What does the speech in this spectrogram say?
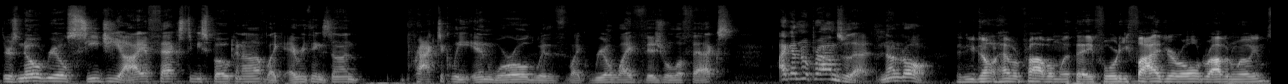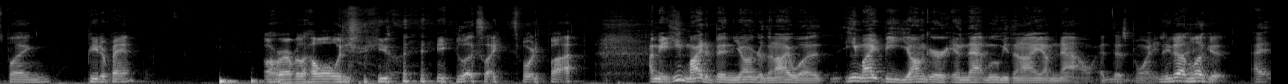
there's no real CGI effects to be spoken of. Like everything's done practically in world with like real life visual effects. I got no problems with that. None at all. And you don't have a problem with a 45 year old Robin Williams playing Peter Pan? Or however the hell old he, he looks like he's 45. I mean, he might have been younger than I was. He might be younger in that movie than I am now at this point. He doesn't look it. I,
